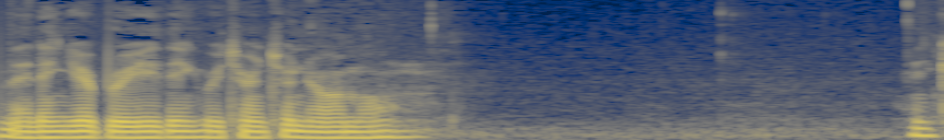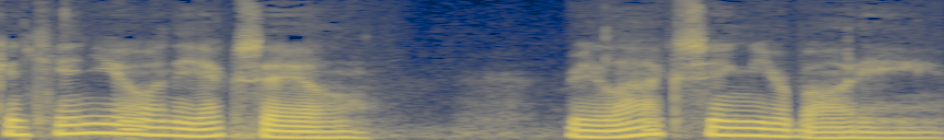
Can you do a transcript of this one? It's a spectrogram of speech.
Letting your breathing return to normal. And continue on the exhale, relaxing your body.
